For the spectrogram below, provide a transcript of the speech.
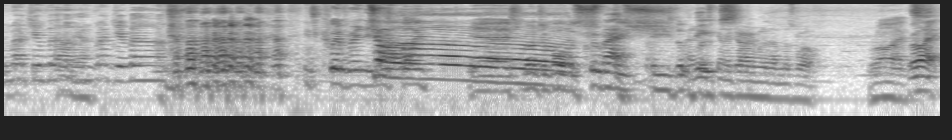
Roger Oh. Bond, Roger Bond. he's quivering in his. Yes, Roger quivering his- Smash! his little and he's going to go in with them as well. Right. Right.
